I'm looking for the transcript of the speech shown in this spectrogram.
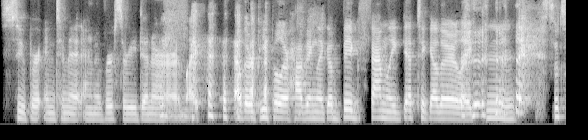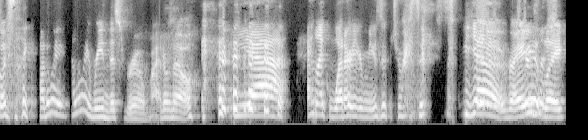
super intimate anniversary dinner and like other people are having like a big family get together like Mm. so it's always like how do i how do i read this room i don't know yeah. And like what are your music choices? yeah right like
